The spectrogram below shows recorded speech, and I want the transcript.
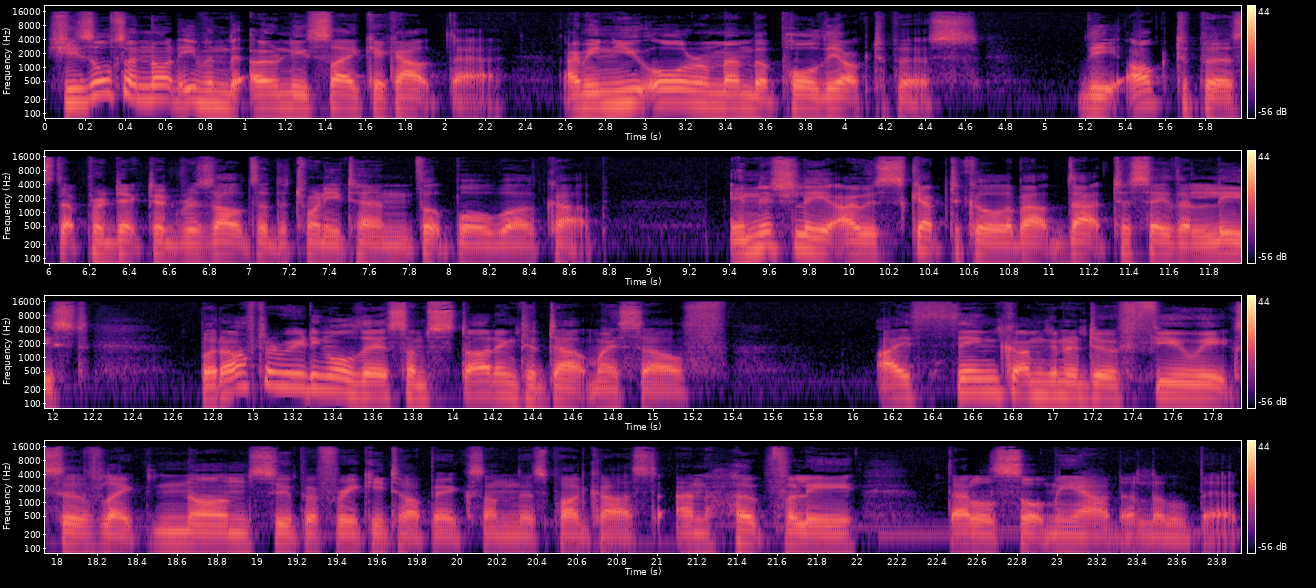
She's also not even the only psychic out there. I mean, you all remember Paul the Octopus, the octopus that predicted results at the 2010 Football World Cup. Initially, I was skeptical about that to say the least, but after reading all this, I'm starting to doubt myself. I think I'm going to do a few weeks of like non super freaky topics on this podcast, and hopefully that'll sort me out a little bit.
